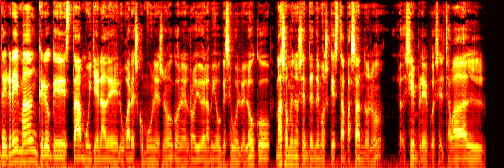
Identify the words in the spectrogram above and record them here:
The Grey Man creo que está muy llena de lugares comunes, ¿no? Con el rollo del amigo que se vuelve loco. Más o menos entendemos qué está pasando, ¿no? Lo de siempre, pues el chaval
